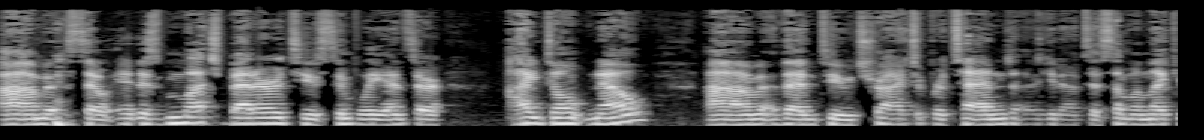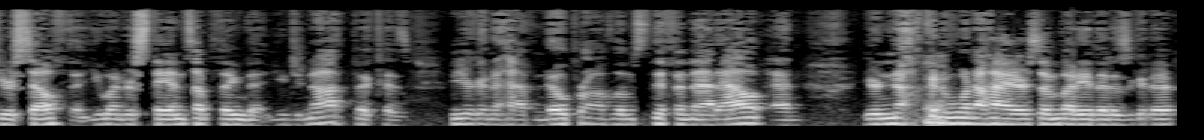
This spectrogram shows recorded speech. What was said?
Um, so it is much better to simply answer, I don't know, um, than to try to pretend, you know, to someone like yourself that you understand something that you do not, because you're going to have no problem sniffing that out, and you're not going to want to hire somebody that is going to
